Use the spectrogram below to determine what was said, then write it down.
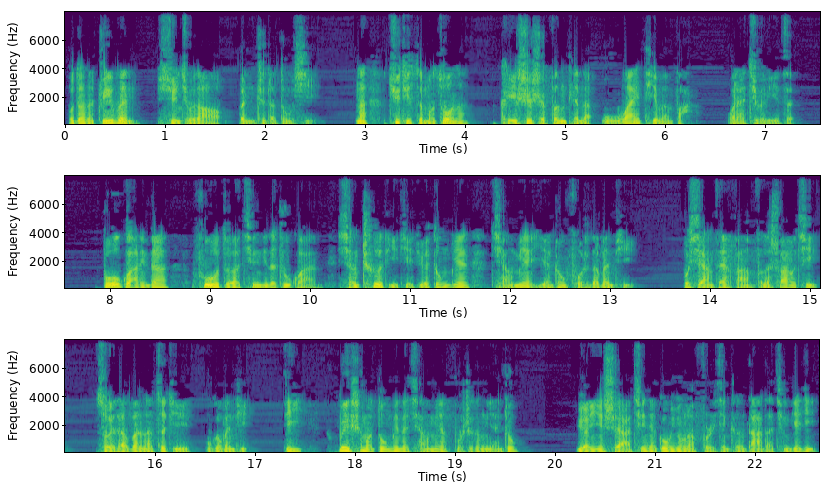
不断的追问，寻求到本质的东西。那具体怎么做呢？可以试试丰田的五 Y 提问法。我来举个例子，博物馆里的负责清洁的主管想彻底解决东边墙面严重腐蚀的问题，不想再反复的刷油漆，所以他问了自己五个问题：第一，为什么东边的墙面腐蚀更严重？原因是啊，清洁工用了腐蚀性更大的清洁剂。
